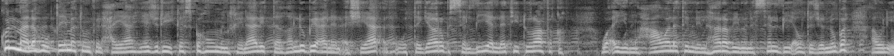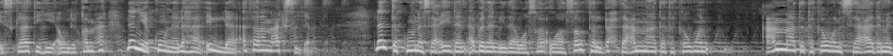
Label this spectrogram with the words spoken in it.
كل ما له قيمة في الحياة يجري كسبه من خلال التغلب على الأشياء والتجارب السلبية التي ترافقه وأي محاولة للهرب من السلب أو تجنبه أو لإسكاته أو لقمعه لن يكون لها إلا أثرا عكسيا. لن تكون سعيدا أبدا إذا واصلت البحث عما تتكون عما تتكون السعادة منه.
